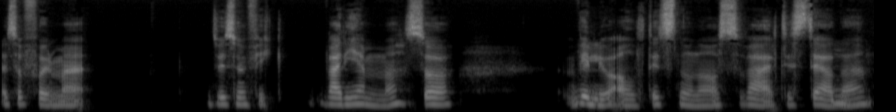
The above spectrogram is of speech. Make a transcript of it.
Jeg så for meg at hvis hun fikk være hjemme, så ville jo mm. alltids noen av oss være til stede. Mm.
